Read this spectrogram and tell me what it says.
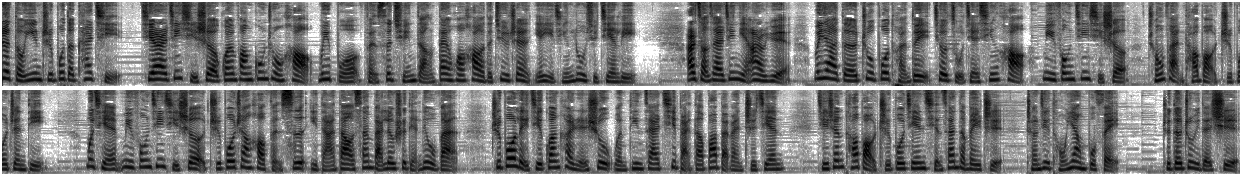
着抖音直播的开启，齐尔惊喜社官方公众号、微博、粉丝群等带货号的矩阵也已经陆续建立。而早在今年二月，薇娅的助播团队就组建新号“蜜蜂惊喜社”，重返淘宝直播阵地。目前，蜜蜂惊喜社直播账号粉丝已达到三百六十点六万，直播累计观看人数稳定在七百到八百万之间，跻身淘宝直播间前三的位置，成绩同样不菲。值得注意的是，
